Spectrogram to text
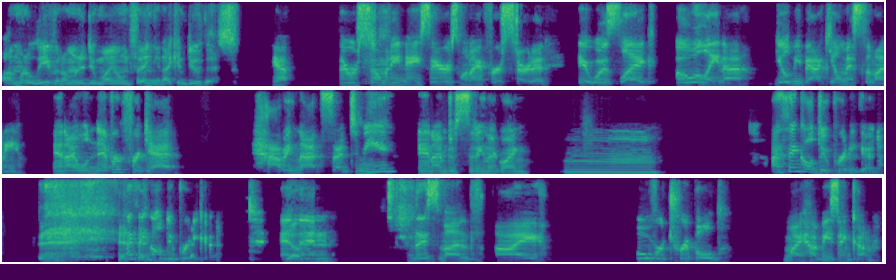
I'm going to leave and i'm going to do my own thing and i can do this. Yeah. There were so many naysayers when i first started. It was like oh elena you'll be back. You'll miss the money. And i will never forget having that said to me and i'm just sitting there going mm, i think i'll do pretty good. I think i'll do pretty good. And yep. then this month i over tripled my hubby's income.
